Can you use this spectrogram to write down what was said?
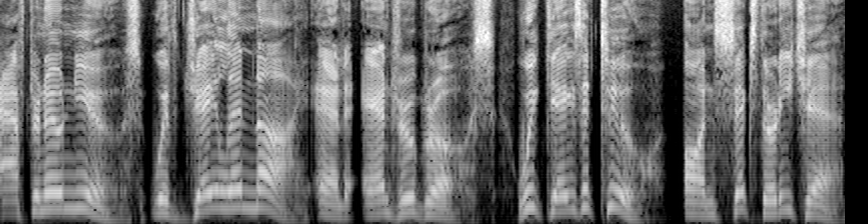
Afternoon News with J'lyn Nye and Andrew Grose. Weekdays at 2 on 630 Ched.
